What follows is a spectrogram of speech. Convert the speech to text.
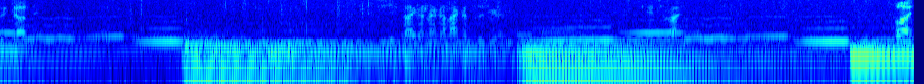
nicely Try. But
